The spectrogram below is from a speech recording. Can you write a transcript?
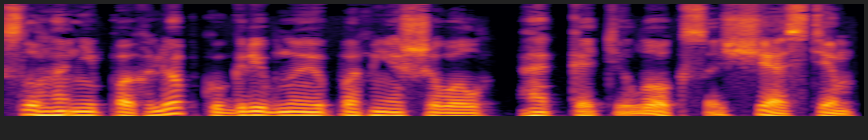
словно не похлебку грибную помешивал, а котелок со счастьем.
